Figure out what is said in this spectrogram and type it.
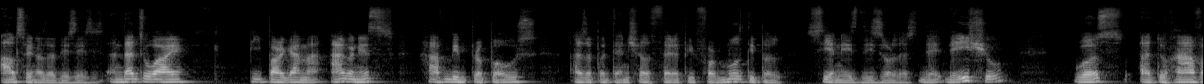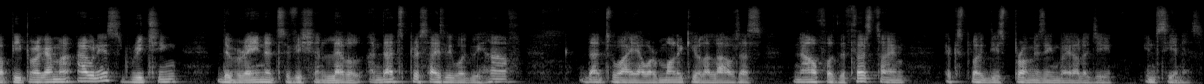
also in other diseases. And that's why PPAR gamma agonists have been proposed as a potential therapy for multiple CNS disorders. The, the issue was uh, to have a PPAR gamma agonist reaching the brain at sufficient level, and that's precisely what we have. That's why our molecule allows us now, for the first time, exploit this promising biology in CNS.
